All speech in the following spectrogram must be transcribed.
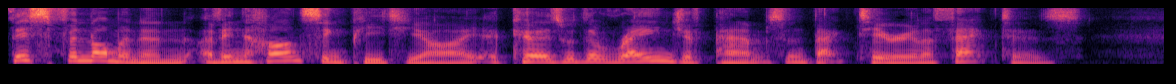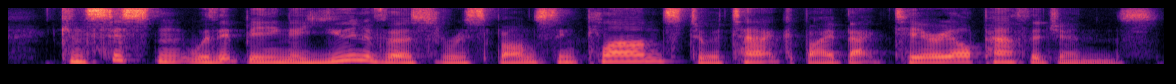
This phenomenon of enhancing PTI occurs with a range of PAMPs and bacterial effectors, consistent with it being a universal response in plants to attack by bacterial pathogens.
